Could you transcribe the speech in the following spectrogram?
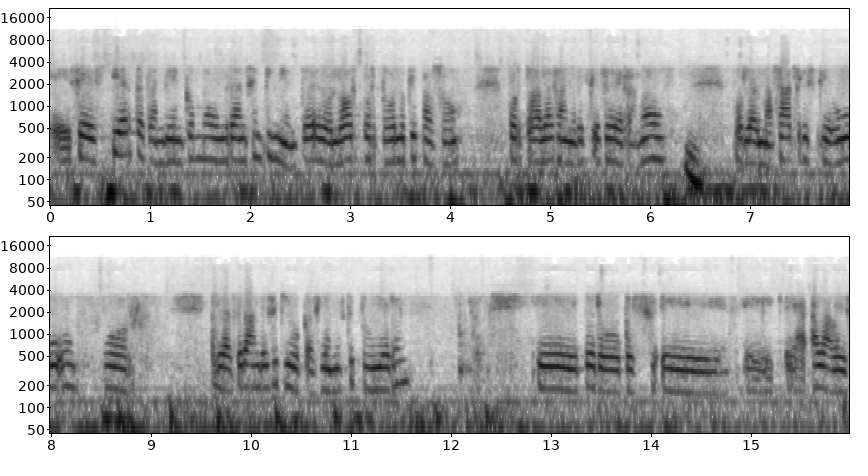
eh, se despierta también como un gran sentimiento de dolor por todo lo que pasó, por toda la sangre que se derramó, por las masacres que hubo, por las grandes equivocaciones que tuvieron, eh, pero pues a la vez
